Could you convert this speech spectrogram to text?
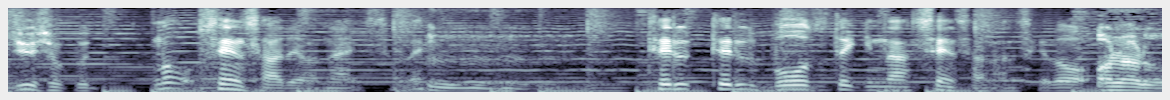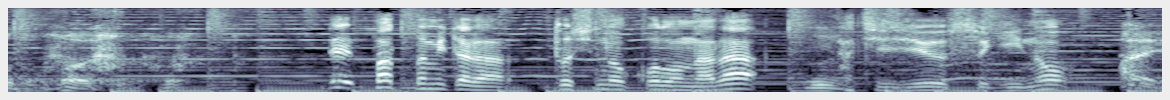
住職のセンサーではないですよね。うんうんうん。てるてる坊主的なセンサーなんですけど、あ、なるほど。は で、パッと見たら、年の頃ならい。うん80過ぎのはい。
